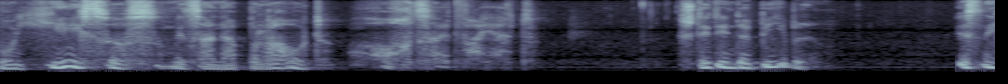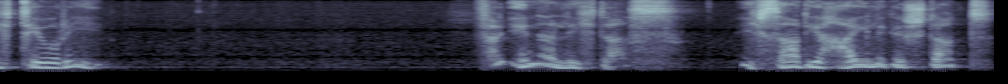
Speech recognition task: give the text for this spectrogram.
wo Jesus mit seiner Braut Hochzeit feiert. Steht in der Bibel, ist nicht Theorie. Verinnerlich das. Ich sah die heilige Stadt.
